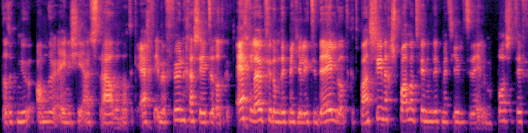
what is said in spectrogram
dat ik nu andere energie uitstraal. Dat ik echt in mijn fun ga zitten. Dat ik het echt leuk vind om dit met jullie te delen. Dat ik het waanzinnig spannend vind om dit met jullie te delen. Mijn positief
